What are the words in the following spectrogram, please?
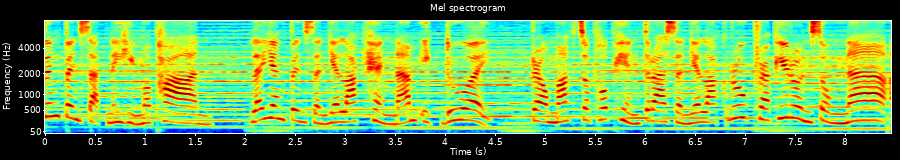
ซึ่งเป็นสัตว์ในหิมพานต์และยังเป็นสัญลักษณ์แห่งน้ำอีกด้วย เรามักจะพบเห็นตราสัญลักษณ์รูปพระพิรุณทรงนาค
